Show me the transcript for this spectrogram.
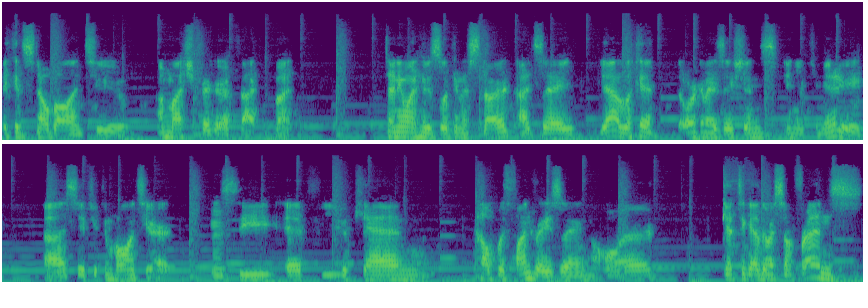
it can snowball into a much bigger effect. But to anyone who's looking to start, I'd say, yeah, look at the organizations in your community. Uh, see if you can volunteer. Mm. See if you can help with fundraising or get together with some friends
